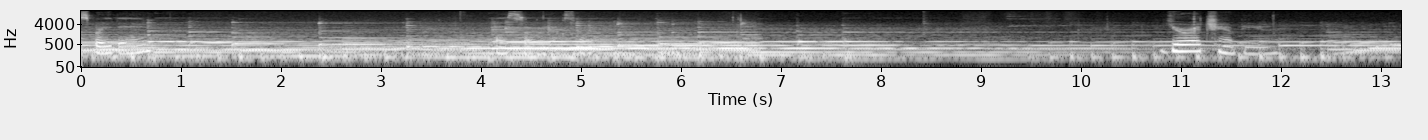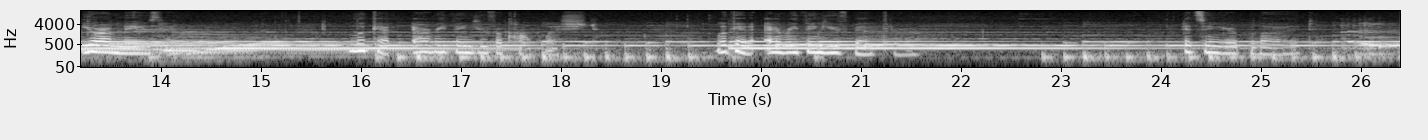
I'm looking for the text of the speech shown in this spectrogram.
Let's breathe in. And slowly exhale. You're a champion. You're amazing. Look at everything you've accomplished. Look at everything you've been through. It's in your blood.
